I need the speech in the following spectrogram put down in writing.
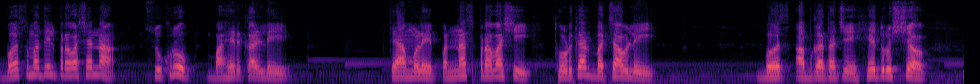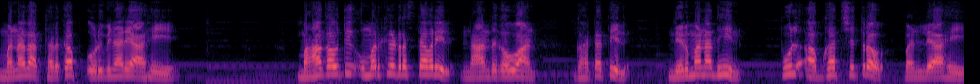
बसमधील प्रवाशांना सुखरूप बाहेर काढले. त्यामुळे पन्नास प्रवाशी थोडक्यात बचावले. बस अपघाताचे हे दृश्य मनाला थरकाप उडविणारे आहे. महागाव ते उमरखेड रस्त्यावरील नांदगव्हाण घाटातील निर्माणाधीन पूल अपघात क्षेत्र बनले आहे.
